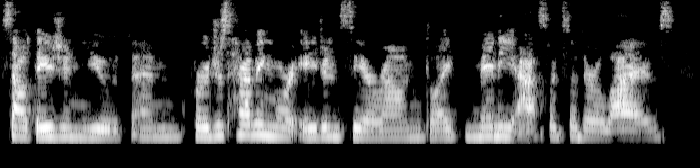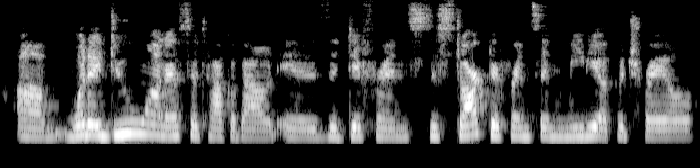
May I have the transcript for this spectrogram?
South Asian youth and for just having more agency around like many aspects of their lives. Um, what I do want us to talk about is the difference, the stark difference in media portrayal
